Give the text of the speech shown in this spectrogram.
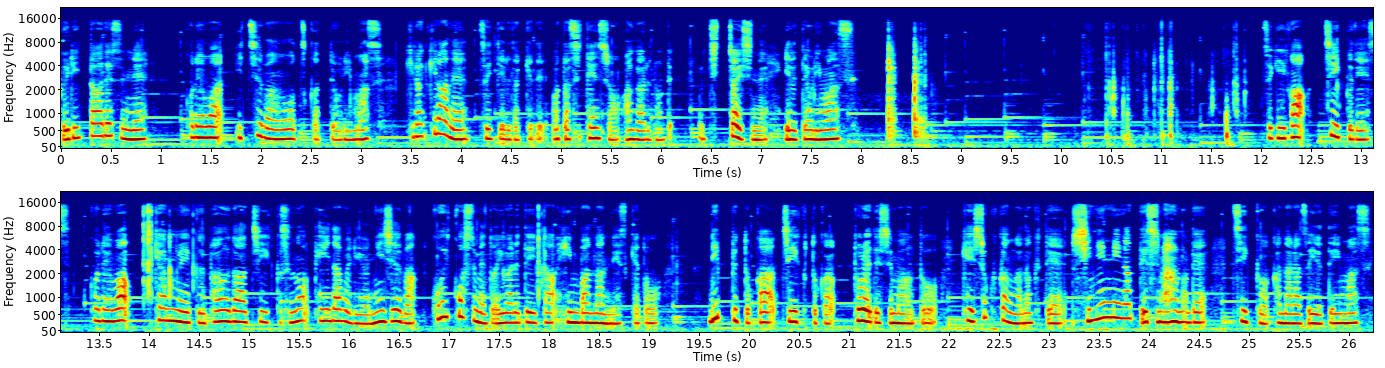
グリッターですね。これは1番を使っております。キラキラね、ついてるだけで私テンション上がるので、ちっちゃいしね、入れております。次がチークです。これはキャンメイクパウダーチークスの PW20 番。恋コスメと言われていた品番なんですけどリップとかチークとか取れてしまうと血色感がなくて死人になってしまうのでチークは必ず入れています。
